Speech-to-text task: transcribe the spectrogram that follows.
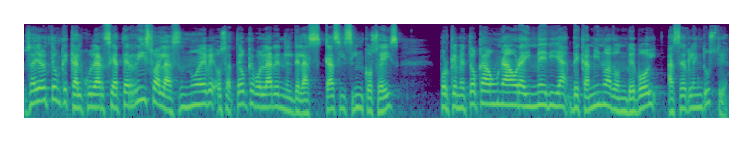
O sea, yo tengo que calcular, si aterrizo a las nueve, o sea, tengo que volar en el de las casi cinco o seis, porque me toca una hora y media de camino a donde voy a hacer la industria,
